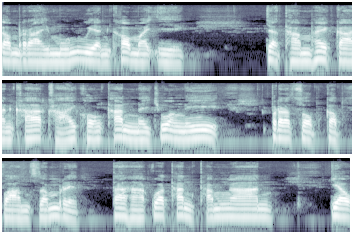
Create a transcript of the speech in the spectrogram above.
กำไรหมุนเวียนเข้ามาอีก จะทำให้การค้าขายของท่านในช่วงนี้ ประสบกับความสำเร็จ ถ้าหากว่าท่านทำงาน เกี่ยว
